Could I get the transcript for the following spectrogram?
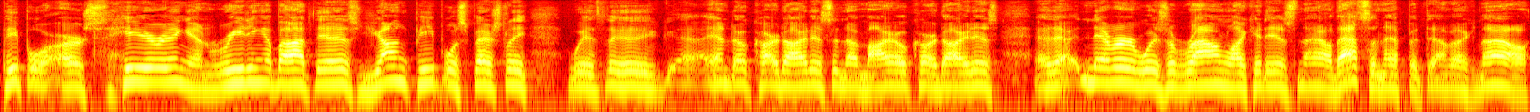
people are hearing and reading about this, young people especially with the endocarditis and the myocarditis. that never was around like it is now. That's an epidemic now.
